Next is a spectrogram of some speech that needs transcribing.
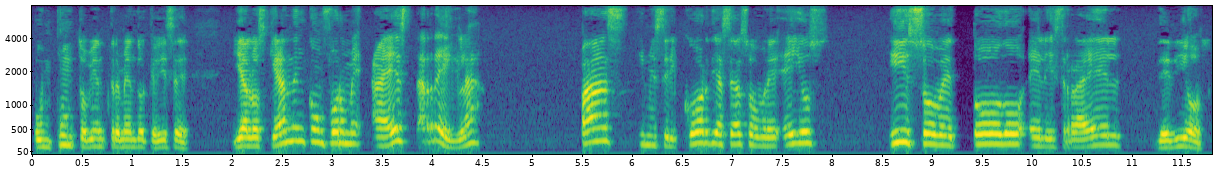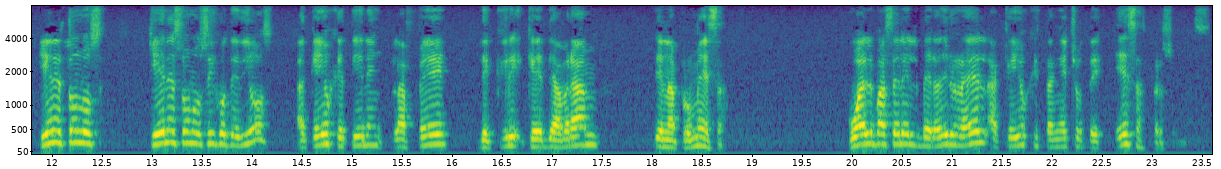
un punto bien tremendo que dice, y a los que anden conforme a esta regla, paz y misericordia sea sobre ellos y sobre todo el Israel de Dios. ¿Quiénes son los, quiénes son los hijos de Dios? Aquellos que tienen la fe de, de Abraham en la promesa. ¿Cuál va a ser el verdadero Israel? Aquellos que están hechos de esas personas.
